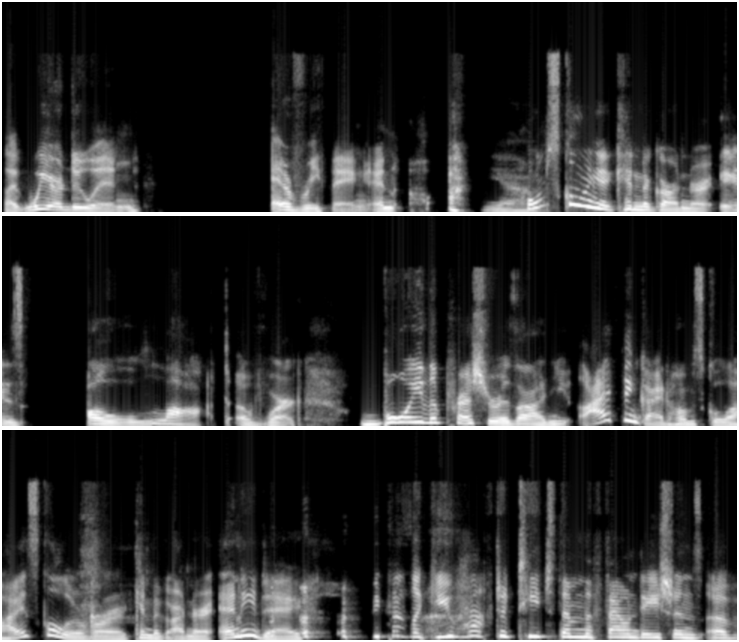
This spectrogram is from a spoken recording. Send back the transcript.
like we are doing everything. And yeah. homeschooling a kindergartner is a lot of work. Boy, the pressure is on. You, I think I'd homeschool a high schooler over a kindergartner any day because, like, you have to teach them the foundations of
